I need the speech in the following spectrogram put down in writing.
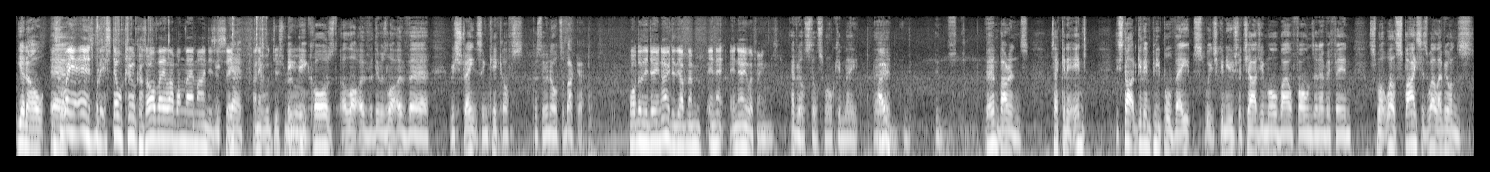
you know, It's uh, the way it is, but it's still cruel because all they'll have on their mind is a cig, Yeah. and it would just it, it caused a lot of there was a lot of uh, restraints and kick-offs because there were no tobacco. What do they do now? Do they have them in inhaler things? Everyone's still smoking, mate. Uh, Oh. burn barons taking it in. They started giving people vapes, which you can use for charging mobile phones and everything. Smoke well, spice as well. Everyone's,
